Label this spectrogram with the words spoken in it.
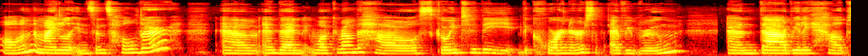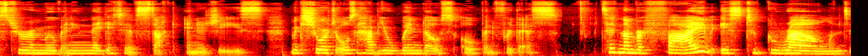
on my little incense holder um, and then walk around the house, go into the, the corners of every room. And that really helps to remove any negative stuck energies. Make sure to also have your windows open for this. Tip number five is to ground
